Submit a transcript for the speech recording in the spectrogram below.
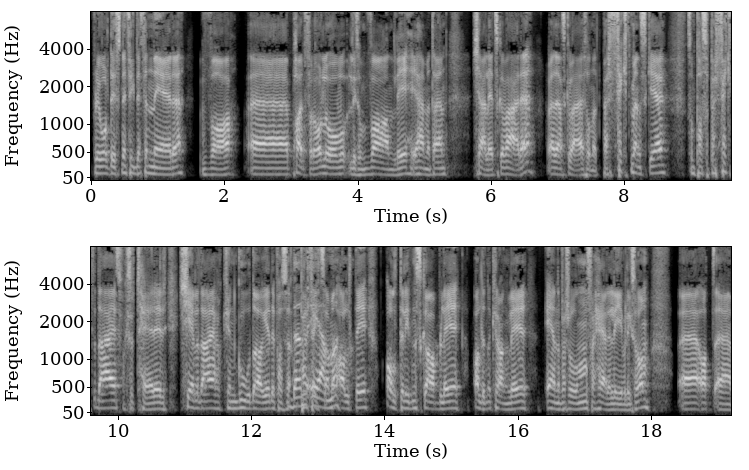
Fordi Walt Disney fikk definere hva eh, parforhold og liksom vanlig i hermetegn kjærlighet skal være. Og jeg skal være sånn et perfekt menneske som passer perfekt til deg, som aksepterer hele deg, har kun gode dager, det passer Den perfekt ene. sammen alltid. Alltid lidenskapelig, aldri noe krangler. Ene personen for hele livet, liksom. Eh, at, eh,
